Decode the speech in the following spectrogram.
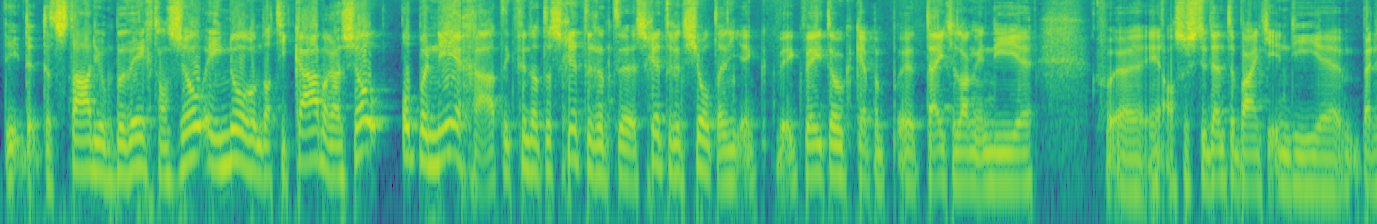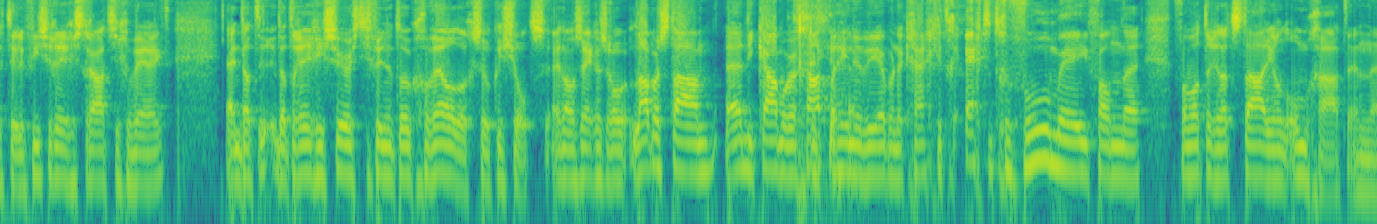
die, dat stadion beweegt dan zo enorm dat die camera zo op en neer gaat. Ik vind dat een schitterend, uh, schitterend shot. En ik, ik weet ook, ik heb een tijdje lang in die, als een studentenbaantje in die, bij de televisieregistratie gewerkt. En dat, dat regisseurs die vinden het ook geweldig, zulke shots. En dan zeggen ze, laat maar staan. Hè, die camera gaat maar heen en weer. Maar dan krijg je echt het gevoel mee van, van wat er in dat stadion omgaat. En uh,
